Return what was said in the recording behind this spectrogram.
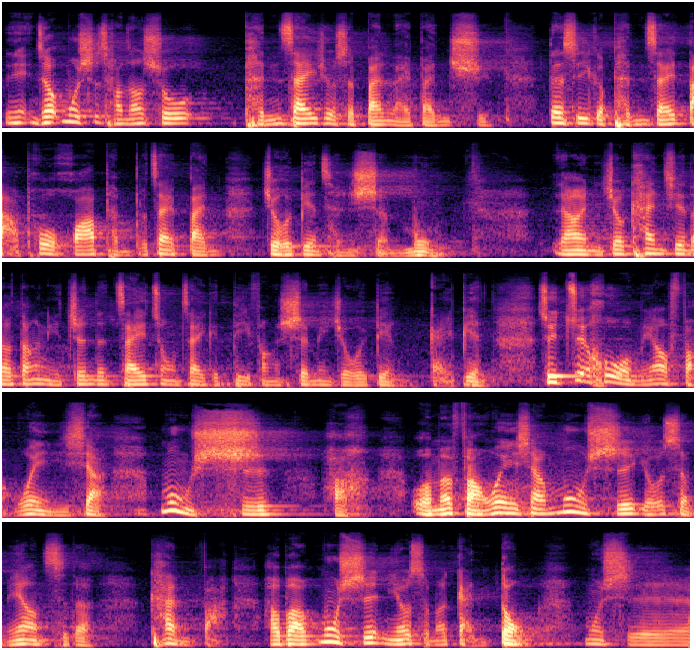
你你知道牧师常常说，盆栽就是搬来搬去，但是一个盆栽打破花盆不再搬，就会变成神木。然后你就看见到，当你真的栽种在一个地方，生命就会变改变。所以最后我们要访问一下牧师，好，我们访问一下牧师有什么样子的看法，好不好？牧师，你有什么感动？牧师，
